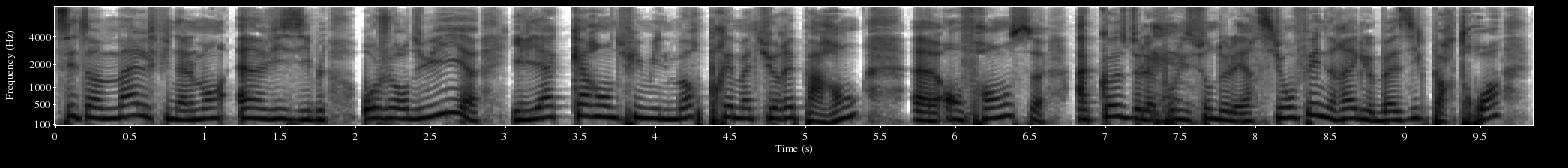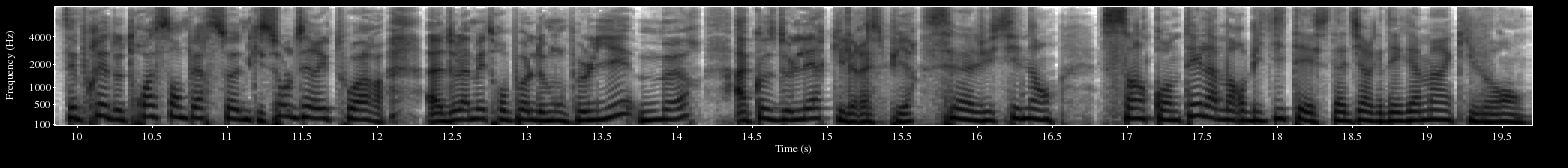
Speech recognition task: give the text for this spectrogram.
C'est un mal finalement invisible. Aujourd'hui, il y a 48 000 morts prématurées par an en France à cause de la pollution de l'air. Si on fait une règle basique par trois, c'est près de 300 personnes qui, sur le territoire euh, de la métropole de Montpellier, meurent à cause de l'air qu'ils respirent. C'est hallucinant. Sans compter la morbidité, c'est-à-dire que des gamins qui vont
